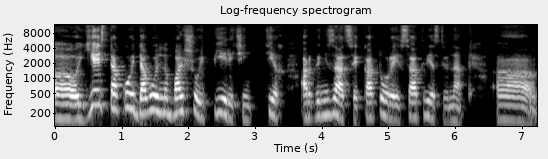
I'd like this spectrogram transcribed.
А, есть такой довольно большой перечень тех организаций, которые, соответственно, а,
